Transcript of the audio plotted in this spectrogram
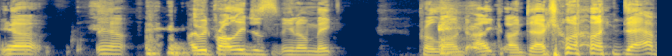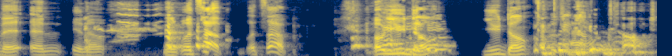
yeah. Yeah. I would probably just, you know, make prolonged eye contact while I dab it and, you know, like, what's up? What's up? Oh, you don't? You don't? you don't.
